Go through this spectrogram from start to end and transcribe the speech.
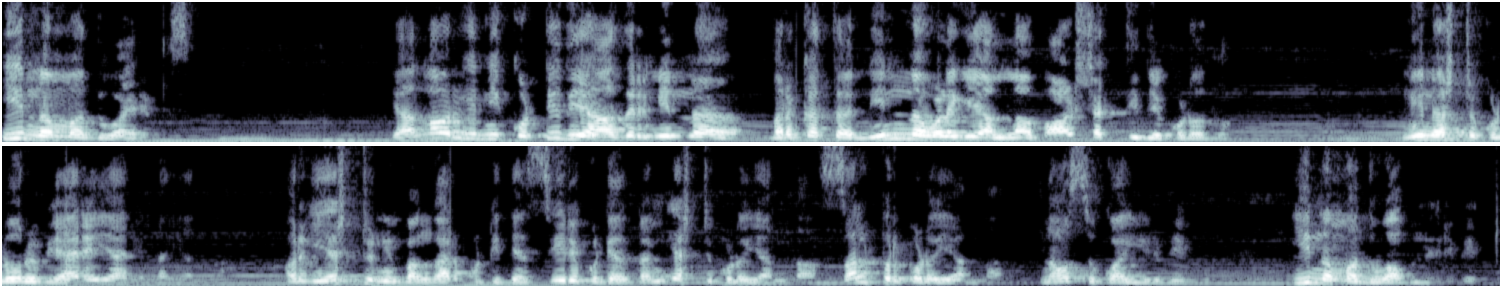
ಈ ನಮ್ಮ ದುವಾ ಇರ್ಬೇಕು. ಎಲ್ಲವ್ರಿಗೆ ನೀ ಕೊಟ್ಟಿದ್ಯಾ, ಆದ್ರೆ ನಿನ್ನ ಬರಕತ್ತ ನಿನ್ನ ಒಳಗೆ ಅಲ್ಲ ಬಾಳ್ ಶಕ್ತಿ ಇದೆ ಕೊಡೋದು. ನೀನಷ್ಟು ಕೊಡೋರು ಬೇರೆ ಯಾರಿಲ್ಲ ಎಲ್ಲ. ಅವ್ರಿಗೆ ಎಷ್ಟು ನೀ ಬಂಗಾರ ಕೊಟ್ಟಿದ್ಯಾ, ಸೀರೆ ಕೊಟ್ಟಿದ್ದೆ ನಮ್ಗೆ ಎಷ್ಟು ಕೊಡೋ ಎಲ್ಲ, ಸ್ವಲ್ಪ ಕೊಡೋ ಎಲ್ಲ, ನಾವು ಸುಖವಾಗಿ ಇರ್ಬೇಕು. ಈ ನಮ್ಮ ದುವಾಬ್ನ ಇರಬೇಕು.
